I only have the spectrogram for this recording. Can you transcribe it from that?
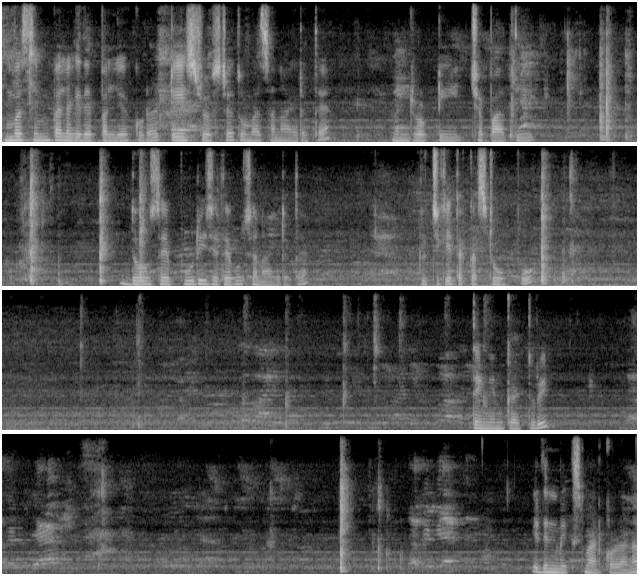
ತುಂಬ ಸಿಂಪಲ್ಲಾಗಿದೆ ಪಲ್ಯ ಕೂಡ. ಟೇಸ್ಟು ಅಷ್ಟೇ ತುಂಬ ಚೆನ್ನಾಗಿರುತ್ತೆ. ಒಂದು ರೊಟ್ಟಿ, ಚಪಾತಿ, ದೋಸೆ, ಪೂರಿ ಜೊತೆಗೂ ಚೆನ್ನಾಗಿರುತ್ತೆ. ರುಚಿಗೆ ತಕ್ಕಷ್ಟು ಉಪ್ಪು. ತೆಂಗಿನಕಾಯಿ ತುರಿ. ಇದನ್ನು ಮಿಕ್ಸ್ ಮಾಡ್ಕೊಳ್ಳೋಣ.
